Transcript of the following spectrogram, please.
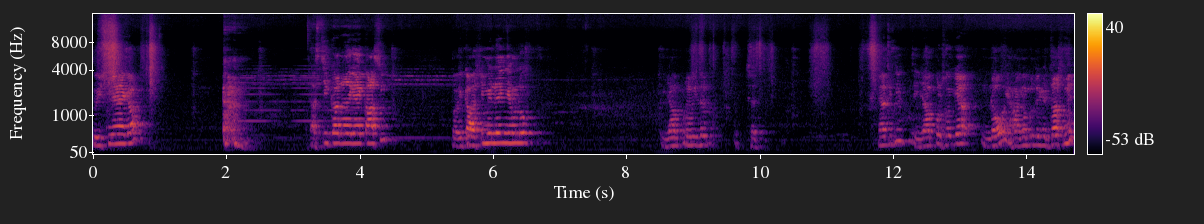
तो इसमें आएगा, अस्सी का जाएगा इक्यासी। तो इक्यासी में लेंगे हम लोग एग्ज़ाम्पल इधर अच्छा यहाँ देखिए एग्ज़ाम्पल हो गया नौ, यहाँ हम देंगे दस में।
